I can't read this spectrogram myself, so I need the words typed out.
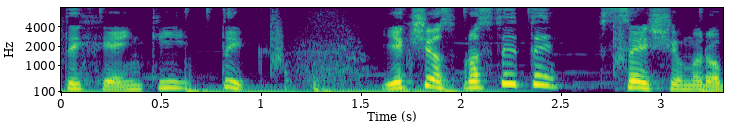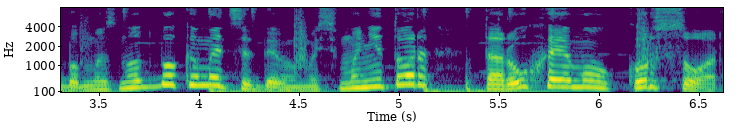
тихенький тик. Якщо спростити, все, що ми робимо з ноутбуками, це дивимось в монітор та рухаємо курсор.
